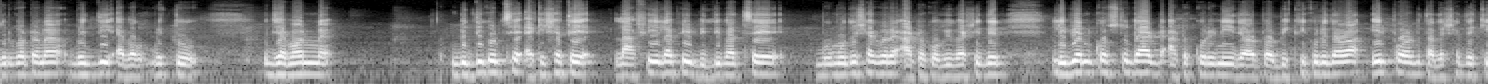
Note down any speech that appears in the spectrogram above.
দুর্ঘটনা বৃদ্ধি এবং মৃত্যু যেমন বৃদ্ধি করছে, একই সাথে লাফিয়ে লাফিয়ে বৃদ্ধি পাচ্ছে ভূমধ্যসাগরে আটক অভিবাসীদের লিবিয়ান কোস্ট গার্ড আটক করে নিয়ে যাওয়ার পর বিক্রি করে দেওয়া। এরপর তাদের সাথে কি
